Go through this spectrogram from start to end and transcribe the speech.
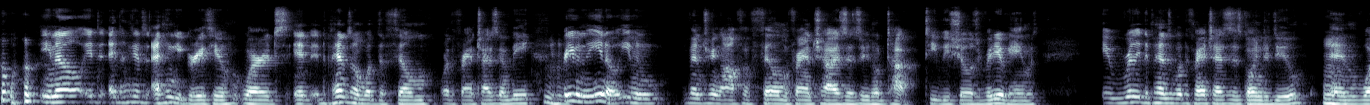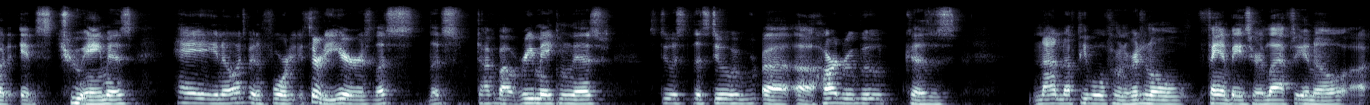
You know, it, I think it's, I think I agree with you. Where it's it, it depends on what the film or the franchise is going to be, Mhm. or even you know even venturing off of film franchises, you know, top TV shows or video games. It really depends what the franchise is going to do Mhm. and what its true aim is. Hey, you know, it's been 40, 30 years. Let's let's talk about remaking this. Let's do a, let's do a, a hard reboot because not enough people from the original fan base are left. You know, uh,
